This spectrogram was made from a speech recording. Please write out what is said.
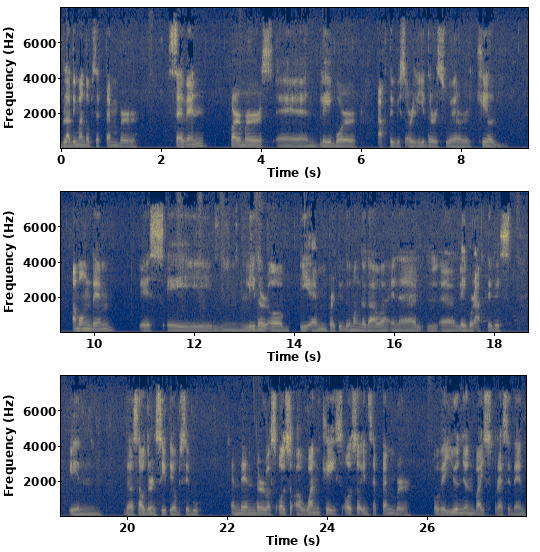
bloody month of September, seven farmers and labor activists or leaders were killed. Among them is a mm, leader of PM, Partido Manggagawa, and a, a labor activist in the southern city of Cebu. And then there was also a one case, also in September, of a union vice president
